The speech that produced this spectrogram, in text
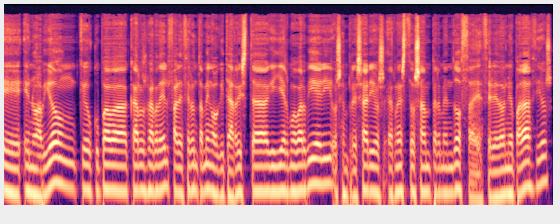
eh, e no avión que ocupaba Carlos Gardel faleceron tamén o guitarrista Guillermo Barbieri, os empresarios Ernesto Samper Mendoza e Celedonio Palacios,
